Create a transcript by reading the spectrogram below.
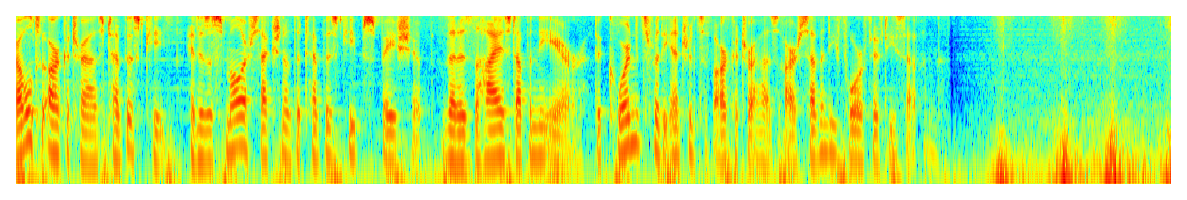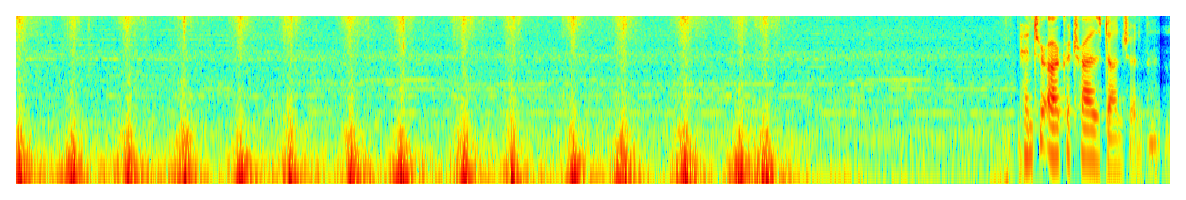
Travel to Arcatraz Tempest Keep. It is a smaller section of the Tempest Keep spaceship that is the highest up in the air. The coordinates for the entrance of Arcatraz are 7457. Enter Arcatraz Dungeon.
